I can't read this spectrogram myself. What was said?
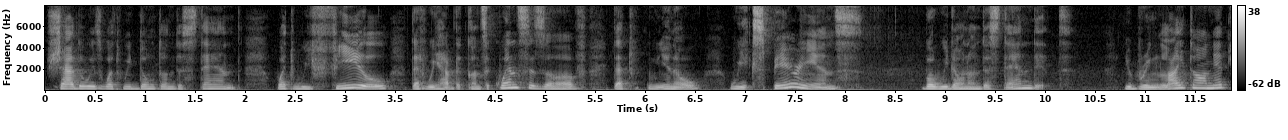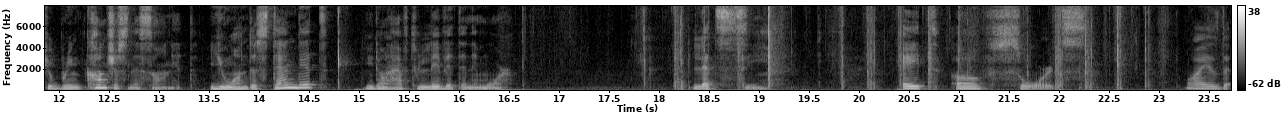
Shadow is what we don't understand, what we feel that we have the consequences of, that, you know, we experience, but we don't understand it. You bring light on it, you bring consciousness on it. You understand it, you don't have to live it anymore. Let's see. Eight of Swords. Why is the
